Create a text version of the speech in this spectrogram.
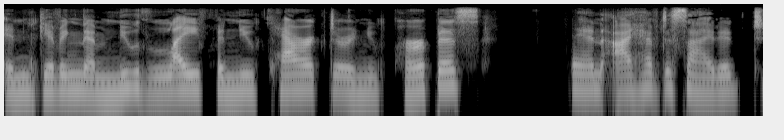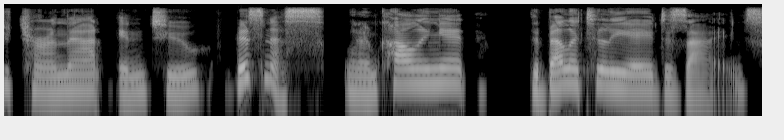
and giving them new life and new character and new purpose. And I have decided to turn that into business. And I'm calling it the Belle Atelier Designs,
